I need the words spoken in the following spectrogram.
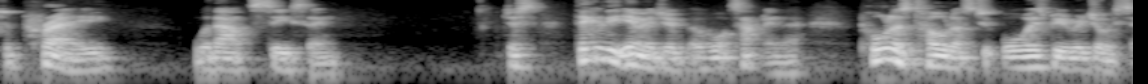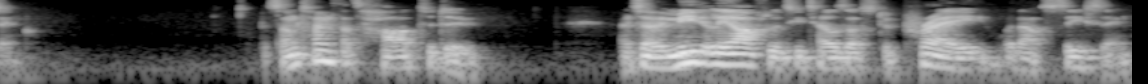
to pray without ceasing. Just think of the image of, of what's happening there. Paul has told us to always be rejoicing. But sometimes that's hard to do. And so immediately afterwards, he tells us to pray without ceasing.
